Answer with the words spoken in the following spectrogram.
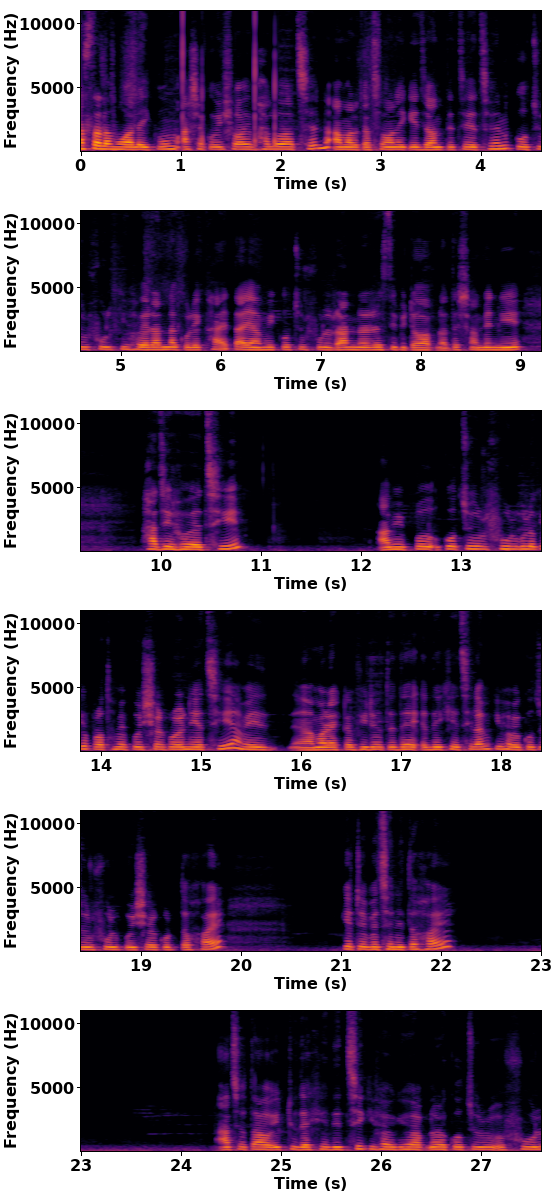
আসসালামু আলাইকুম। আশা করি সবাই ভালো আছেন। আমার কাছে অনেকে জানতে চেয়েছেন কচুর ফুল কীভাবে রান্না করে খায়, তাই আমি কচুর ফুল রান্নার রেসিপিটাও আপনাদের সামনে নিয়ে হাজির হয়েছি। আমি কচুর ফুলগুলোকে প্রথমে পরিষ্কার করে নিয়েছি। আমি, আমার একটা ভিডিওতে দেখিয়েছিলাম কীভাবে কচুর ফুল পরিষ্কার করতে হয়, কেটে বেছে নিতে হয়। আচ্ছা তাও একটু দেখিয়ে দিচ্ছি কীভাবে কীভাবে আপনারা কচুর ফুল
